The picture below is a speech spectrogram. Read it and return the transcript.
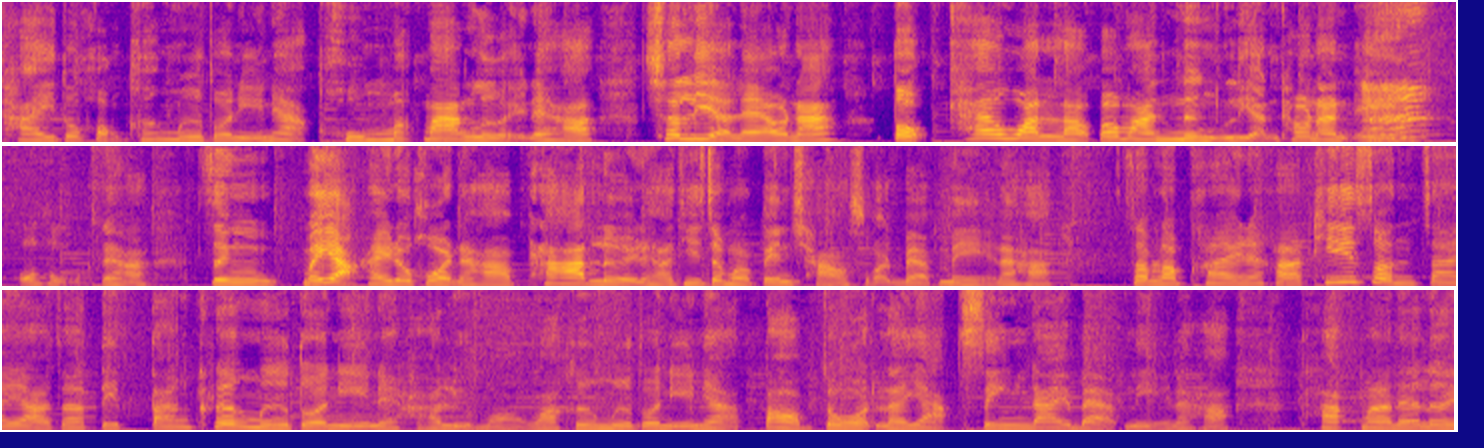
ใช้ตัวของเครื่องมือตัวนี้เนี่ยคุ้มมากๆเลยนะคะ เฉลี่ยแล้วนะ ตกแค่วันละประมาณ 1 เหรียญเท่านั้นเอง โอ้โหนะคะ ซึ่งไม่อยากให้ทุกคนนะคะ พลาดเลยนะคะ ที่จะมาเป็นชาวสวนแบบเมย์นะคะ สำหรับใครนะคะที่สนใจอยากจะติดตั้งเครื่องมือตัวนี้นะคะ หรือมองว่าเครื่องมือตัวนี้เนี่ยตอบโจทย์และอยากซิ่งได้แบบนี้นะคะ ทักมาได้เลย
